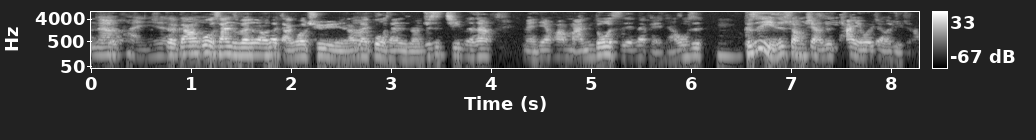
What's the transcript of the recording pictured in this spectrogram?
那款一下，对，刚刚过三十分钟再打过去，然后再过三十分钟，就是基本上每天花蛮多时间在陪他，或是，可是也是双向，就他也会叫我起床，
